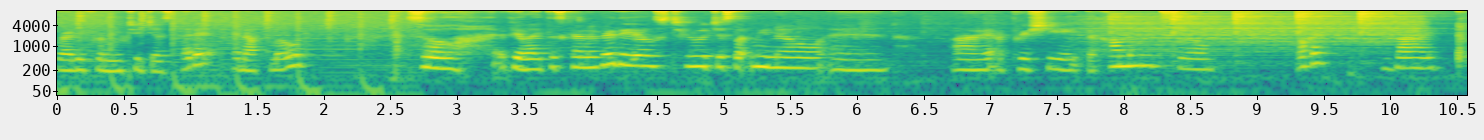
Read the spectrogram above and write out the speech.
ready for me to just edit and upload. So if you like this kind of videos too just let me know and i appreciate the comments. So okay bye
